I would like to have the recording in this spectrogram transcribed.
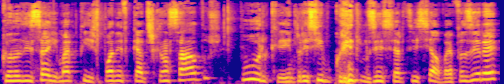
quando eu disse, aí, marketeers podem ficar descansados, porque em princípio o que a inteligência artificial vai fazer é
